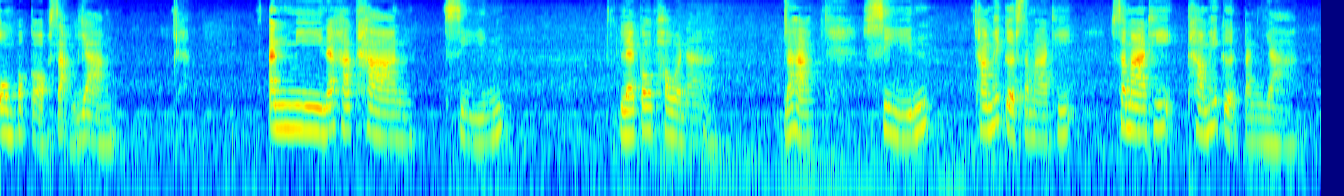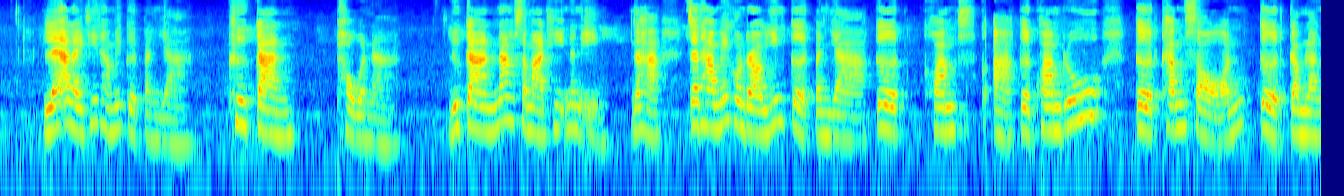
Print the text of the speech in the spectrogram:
องค์ประกอบสามอย่าง อันมีนะคะทานศีล และก็ภาวนานะคะศีลทำให้เกิดสมาธิ สมาธิทำให้เกิดปัญญา และอะไรที่ทำให้เกิดปัญญา คือการภาวนา หรือการนั่งสมาธินั่นเองนะคะ จะทำให้คนเรายิ่งเกิดปัญญา เกิดความเกิดความรู้ เกิดคำสอน เกิดกำลัง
